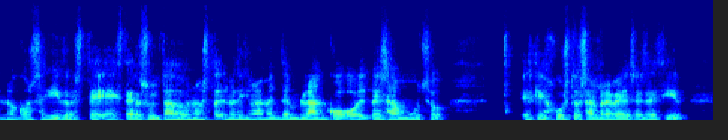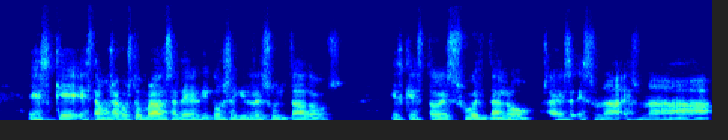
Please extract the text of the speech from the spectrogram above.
no he conseguido este, este resultado, no, estoy, no tengo la mente en blanco, o he pesado mucho. Es que justo es al revés, es decir, es que estamos acostumbrados a tener que conseguir resultados, y es que esto es suéltalo, o sea, es, una, es, una,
